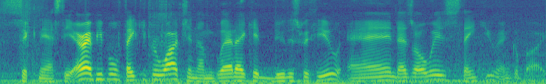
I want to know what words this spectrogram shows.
Sick nasty. Alright people, thank you for watching. I'm glad I could do this with you. And as always, thank you and goodbye.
